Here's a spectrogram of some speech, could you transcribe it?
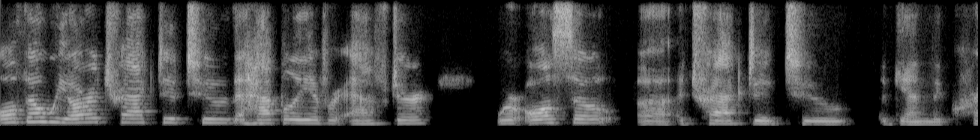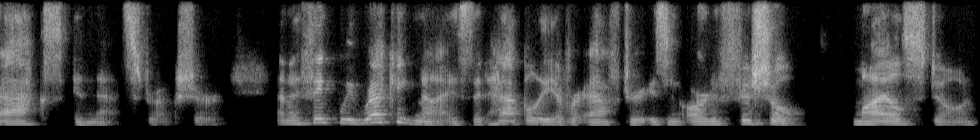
although we are attracted to the happily ever after, we're also uh, attracted to, again, the cracks in that structure. And I think we recognize that happily ever after is an artificial milestone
